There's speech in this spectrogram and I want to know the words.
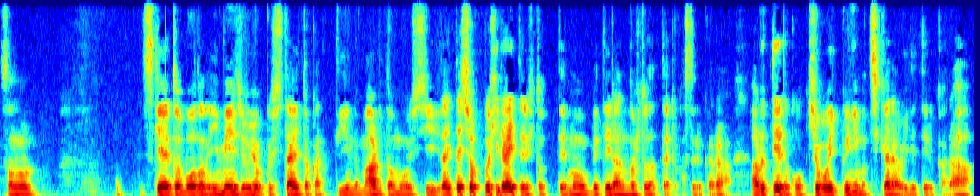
その、スケートボードのイメージを良くしたいとかっていうのもあると思うし、だいたいショップ開いてる人ってもうベテランの人だったりとかするから、ある程度こう教育にも力を入れてるから、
